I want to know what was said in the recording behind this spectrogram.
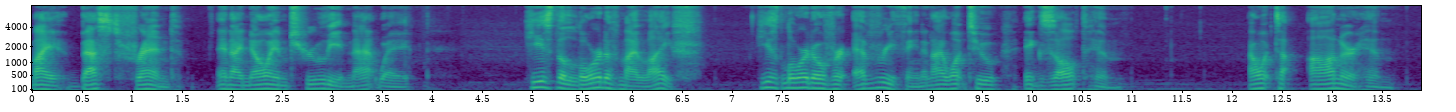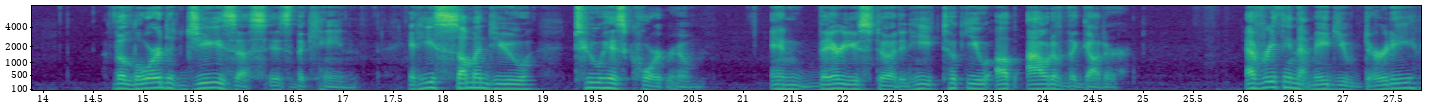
my best friend, and I know him truly in that way, he's the Lord of my life. He's Lord over everything, and I want to exalt him. I want to honor him. The Lord Jesus is the King, and he summoned you to his courtroom. And there you stood, and he took you up out of the gutter. Everything that made you dirty,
